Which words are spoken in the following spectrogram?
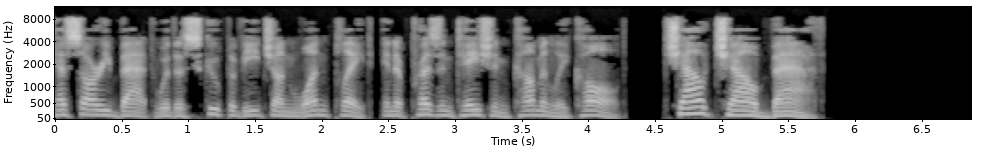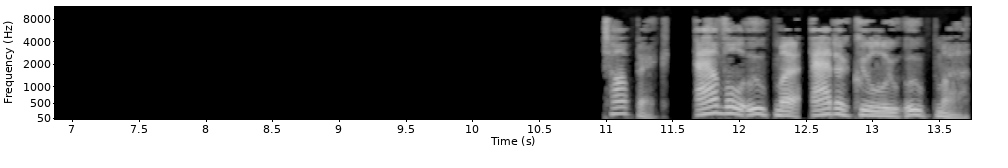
kesari bat with a scoop of each on one plate, in a presentation commonly called chow chow bath. Aval upma, Adakulu upma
